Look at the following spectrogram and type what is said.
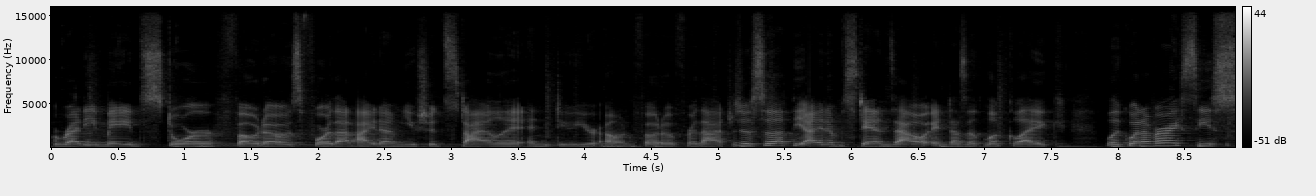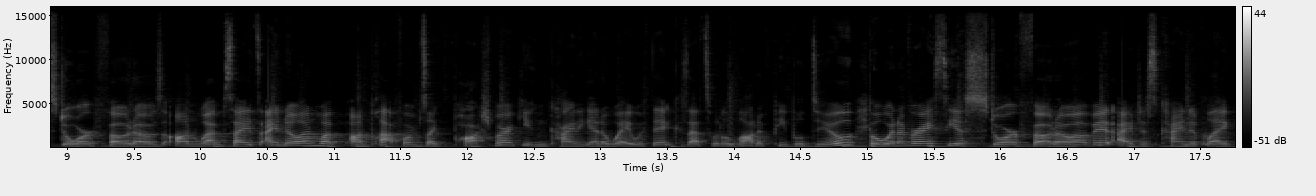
ready-made store photos for that item. You should style it and do your own photo for that just so that the item stands out and doesn't look like like whenever I see store photos on websites, I know on web on platforms like Poshmark, you can kind of get away with it because that's what a lot of people do. But whenever I see a store photo of it, I just kind of like,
